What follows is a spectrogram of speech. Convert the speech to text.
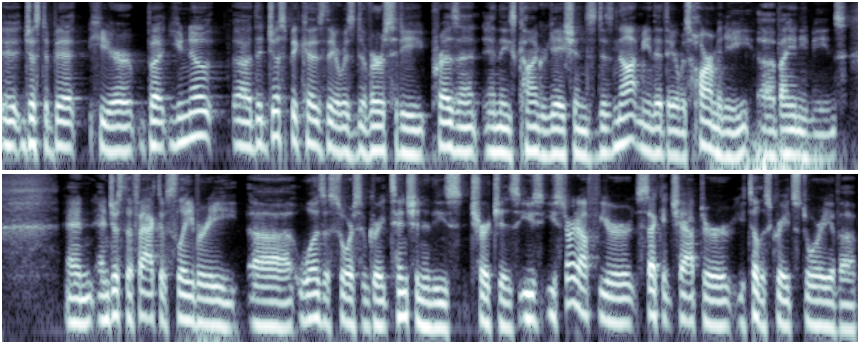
uh, just a bit here, but you note uh, that just because there was diversity present in these congregations does not mean that there was harmony uh, by any means. And, and just the fact of slavery uh, was a source of great tension in these churches. You, you start off your second chapter, you tell this great story of a,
